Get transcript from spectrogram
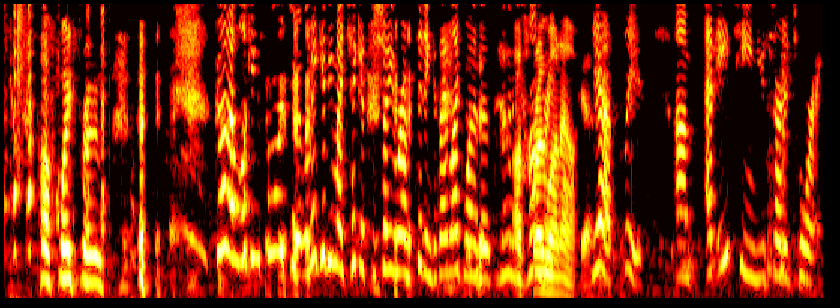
halfway through. Good. I'm looking forward to it. Let me give you my tickets to show you where I'm sitting because I'd like one of those because I'm going to be I'll hungry. throw one out. Yeah. Yes, please. Um, at 18, you started touring.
